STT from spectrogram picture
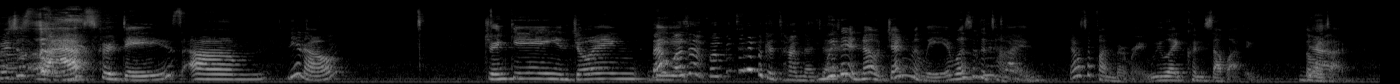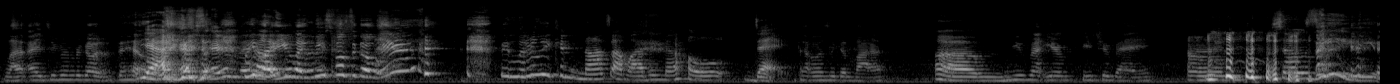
it was just laughs for days. Um, you know, drinking, enjoying. That the- wasn't, but we did have a good time that day. We did no, genuinely, it was a good time. time. That was a fun memory. We like couldn't stop laughing the Yeah. whole time. I do remember going up the hill. Yeah. Like, the We, hill, like, you like, we supposed to go where? we literally could not stop laughing that whole day. That was a good laugh. Um, You met your future bae. um so Z,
